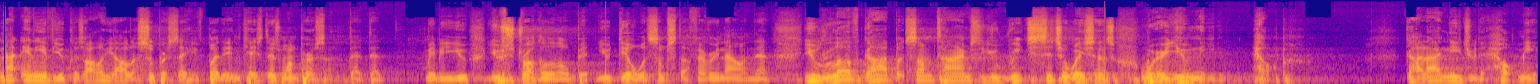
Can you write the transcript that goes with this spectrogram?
not any of you, because all of y'all are super saved, but in case there's one person that, that Maybe you, you struggle a little bit. and You deal with some stuff every now and then. You love God, but sometimes you reach situations where you need help. God, I need you to help me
